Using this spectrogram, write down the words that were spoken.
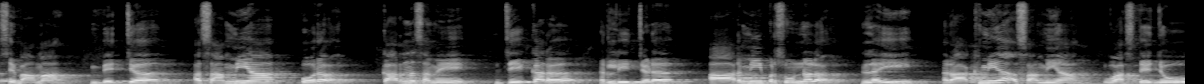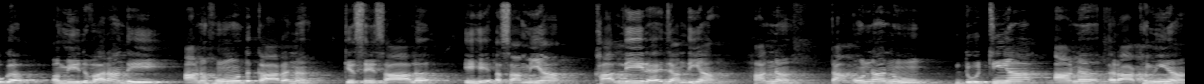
ਸੇਵਾਵਾਂ ਵਿੱਚ ਅਸਾਮੀਆਂ ਪੁਰ ਕਰਨ ਸਮੇਂ ਜੇਕਰ ਰਿਲੀਜਡ ਆਰਮੀ ਪਰਸੋਨਲ ਲਈ ਰਾਖਵੀਆਂ ਅਸਾਮੀਆਂ ਵਾਸਤੇ ਯੋਗ ਉਮੀਦਵਾਰਾਂ ਦੀ ਅਣਹੋਂਦ ਕਾਰਨ ਕਿਸੇ ਸਾਲ ਇਹ ਅਸਾਮੀਆਂ ਖਾਲੀ ਰਹਿ ਜਾਂਦੀਆਂ ਹਨ, ਤਾਂ ਉਹਨਾਂ ਨੂੰ ਦੂਜੀਆਂ ਅਣ ਰਾਖਵੀਆਂ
